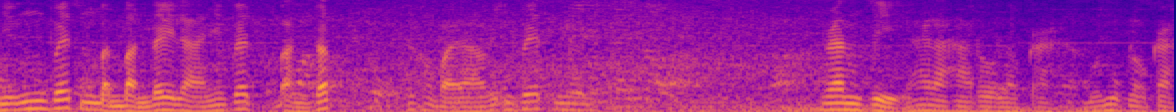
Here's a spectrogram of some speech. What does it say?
Những vết bẩn bẩn đây là những vết bẩn đất chứ không phải là những vết ren gì hay là hà đồ nào cả mối mục nào cả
